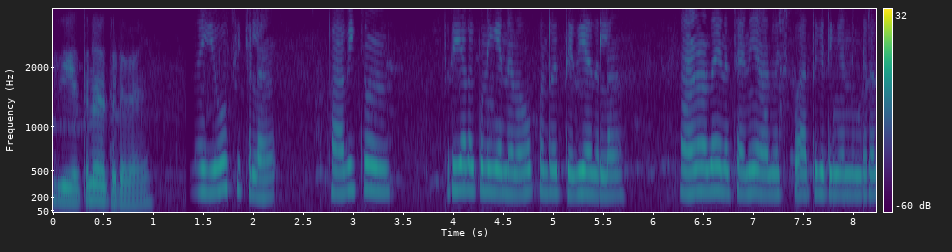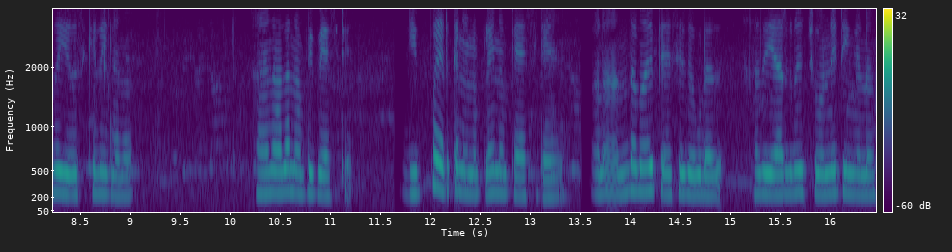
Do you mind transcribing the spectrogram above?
இது எத்தனாவது தடவை? நான் யோசிக்கலாம் பவிக்கும் பிரியாளுக்கும் நீங்கள் என்ன லவ் பண்ணுறது தெரியாதுல்ல. அதனால தான் என்னை தனியாக ஆள் வச்சு பார்த்துக்கிட்டீங்கங்கிறத யோசிக்கவே இல்லை நான். அதனால தான் நான் அப்படி பேசிட்டேன். இப்போ இருக்க நினைப்பிலே நான் பேசிட்டேன். ஆனால் அந்த மாதிரி பேசியிருக்க கூடாது. அது யாருக்குன்னு சொன்னிட்டீங்கண்ணா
